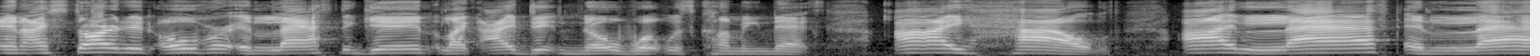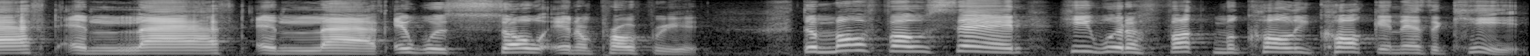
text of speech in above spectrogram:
and I started over and laughed again like I didn't know what was coming next. I howled. I laughed and laughed and laughed and laughed. It was so inappropriate. The mofo said he would have fucked Macaulay Culkin as a kid.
